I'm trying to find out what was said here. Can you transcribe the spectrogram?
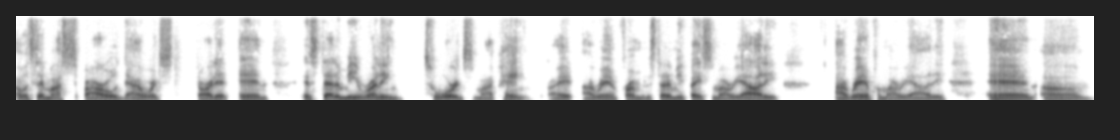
I would say my spiral downward started, and instead of me running towards my pain, right? I ran from it. Instead of me facing my reality, I ran from my reality. And um,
